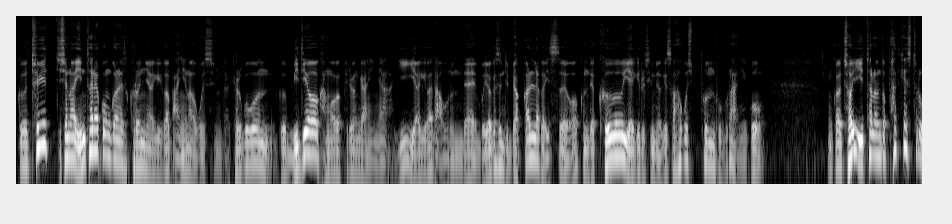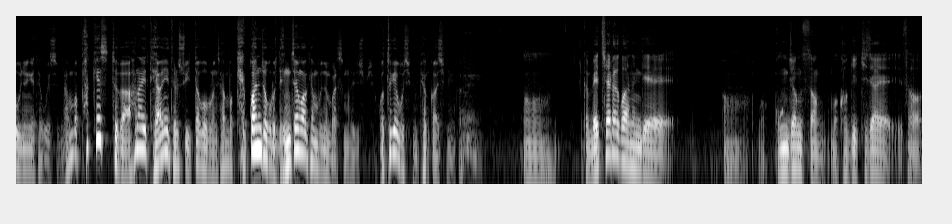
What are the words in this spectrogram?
그 트윗이나 인터넷 공간에서 그런 이야기가 많이 나오고 있습니다. 결국은 그 미디어 강화가 필요한 게 아니냐 이 이야기가 나오는데 뭐 여기서 이제 몇 갈래가 있어요. 근데 그 얘기를 지금 여기서 하고 싶은 부분은 아니고 그러니까 저희 이탈런도 팟캐스트로 운영이 되고 있습니다. 한번 팟캐스트가 하나의 대안이 될 수 있다고 보는지 한번 객관적으로 냉정하게 한번 좀 말씀을 해주십시오. 어떻게 보시면 평가하십니까? 어, 그러니까 매체라고 하는 게 어, 뭐 공정성, 뭐 거기 기자에서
